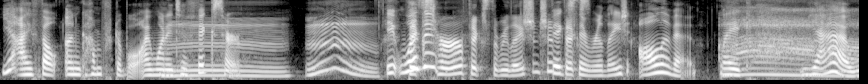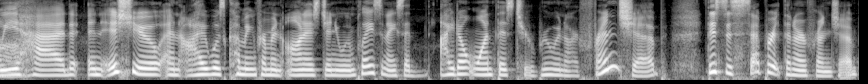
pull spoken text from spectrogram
yeah, I felt uncomfortable. I wanted to fix her. Mm, mm. It Fix wasn't her, fix the relationship, fix the relation, all of it. Like, yeah, Ah. we had an issue, and I was coming from an honest, genuine place. And I said, I don't want this to ruin our friendship. This is separate than our friendship.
